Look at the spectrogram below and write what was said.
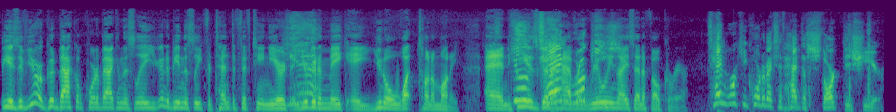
Because if you're a good backup quarterback in this league, you're going to be in this league for 10 to 15 years, and you're going to make a you know what ton of money. And he is going to 10 have a really nice NFL career. 10 rookie quarterbacks have had to start this year.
